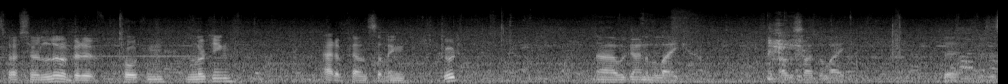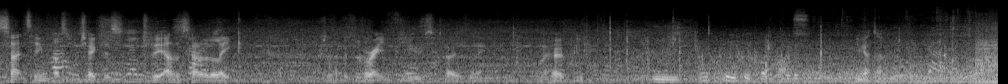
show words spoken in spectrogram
So after a little bit of talking and looking, Adam found something good. Uh, we're going to the lake. Other side of the lake. There- There's a sightseeing bus which takes us to the other side of the lake, which will have a great view supposedly. We're hoping. You got that?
